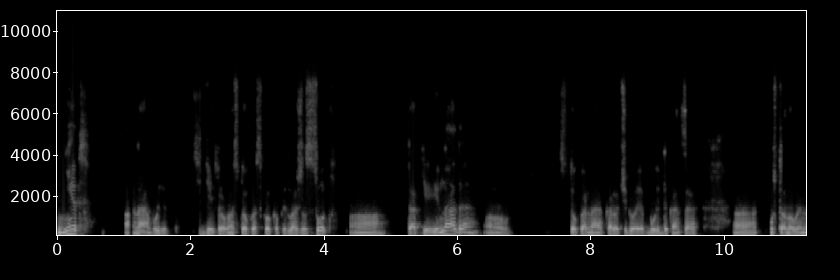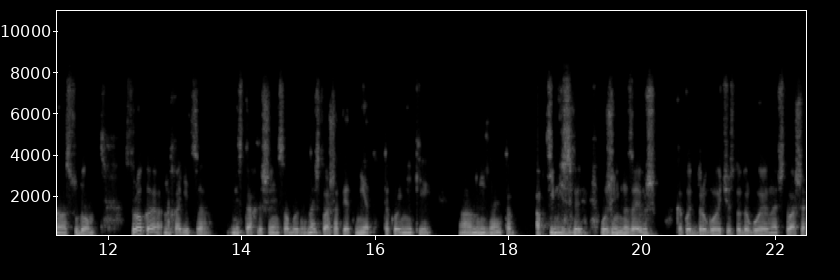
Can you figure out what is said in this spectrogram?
Нет, она будет сидеть ровно столько, сколько предложил суд. Э, так ей и надо. Столько она, короче говоря, будет до конца установленного судом срока находиться в местах лишения свободы, значит, ваш ответ нет. Такой некий, ну, не знаю, там, оптимизм уже не назовешь, какое-то другое чувство, другое, значит, ваше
